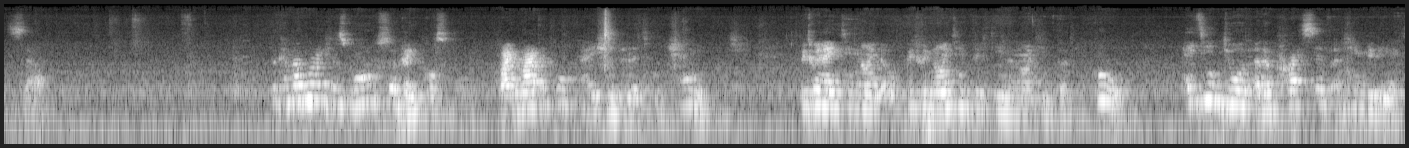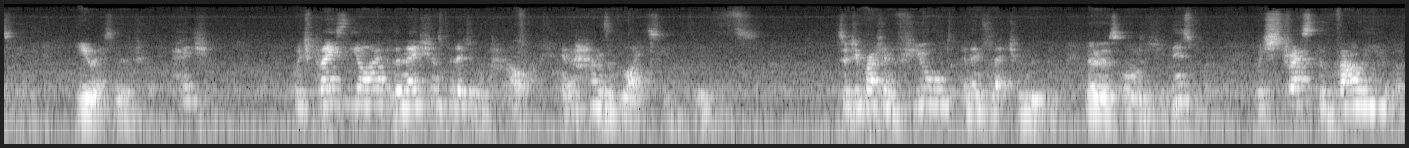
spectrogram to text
itself. The commemorations were also made possible by radical Haitian political change. Between, 1890, between 1915 and 1934, Haiti endured an oppressive and humiliating US military occupation, which placed the, the nation's political power in the hands of light-skinned elites. Such oppression fueled an intellectual movement known as Indigenisme, which stressed the value of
